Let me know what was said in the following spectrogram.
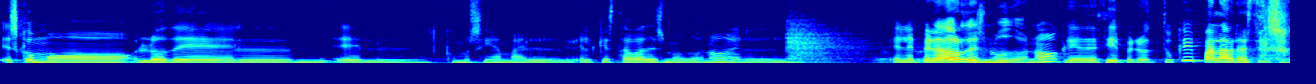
es como lo del el, ¿cómo se llama? El, el, que estaba desnudo, ¿no? El, el emperador desnudo, ¿no? Que decir, pero tú qué palabra estás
